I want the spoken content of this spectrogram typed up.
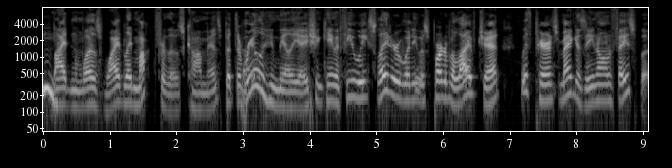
Hmm. Biden was widely mocked for those comments, but the real humiliation came a few weeks later when he was part of a live chat with Parents Magazine on Facebook.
